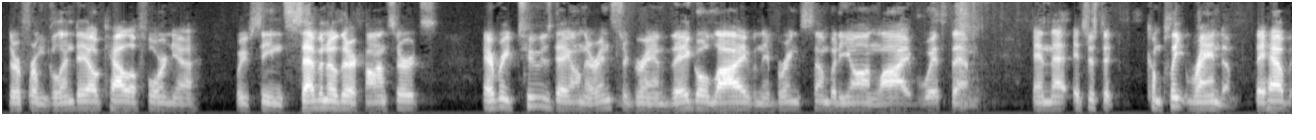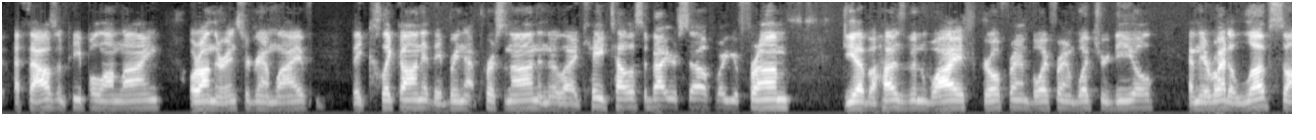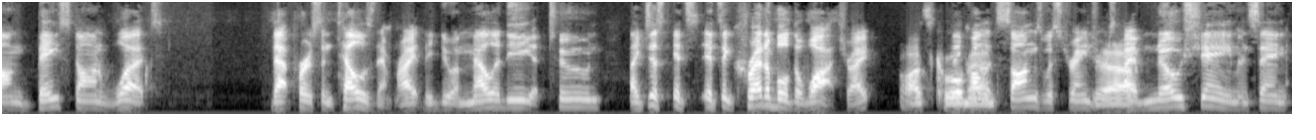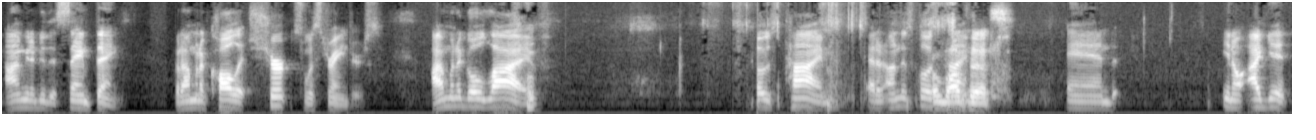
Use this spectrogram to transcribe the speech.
They're from Glendale, California. We've seen seven of their concerts. Every Tuesday on their Instagram, they go live and they bring somebody on live with them. And that it's just a complete random. They have a thousand people online or on their Instagram live. They click on it, they bring that person on, and they're like, hey, tell us about yourself, where you're from. Do you have a husband, wife, girlfriend, boyfriend? What's your deal? And they write a love song based on what that person tells them, right? They do a melody, a tune, like just it's it's incredible to watch, right? Oh, that's cool. They call man. it songs with strangers. Yeah. I have no shame in saying I'm going to do the same thing, but I'm going to call it shirts with strangers. I'm going to go live those time at an undisclosed I undisclosed love time, this. and you know I get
